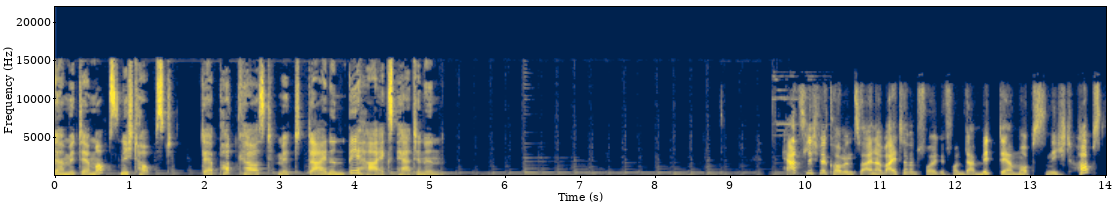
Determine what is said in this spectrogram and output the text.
Damit der Mops nicht hopst. Der Podcast mit deinen BH-Expertinnen. Herzlich willkommen zu einer weiteren Folge von Damit der Mops nicht hopst.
